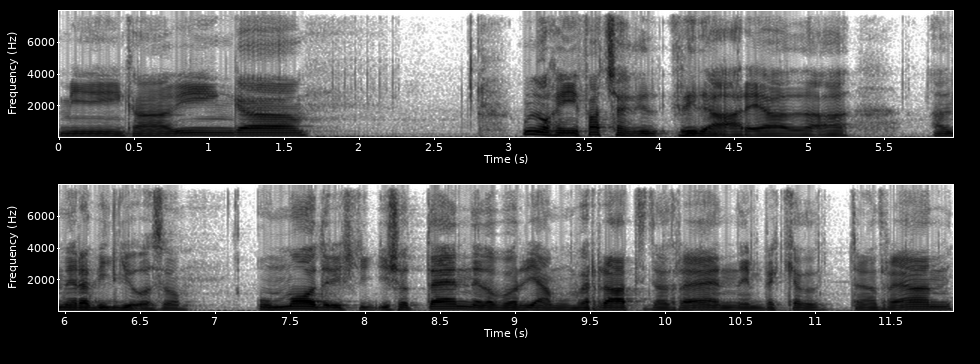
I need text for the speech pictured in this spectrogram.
Mica vinga uno che mi faccia gridare al, al meraviglioso. Un Modric 18enne, lo vorremmo, un Verratti 33enne, invecchiato 33 anni.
